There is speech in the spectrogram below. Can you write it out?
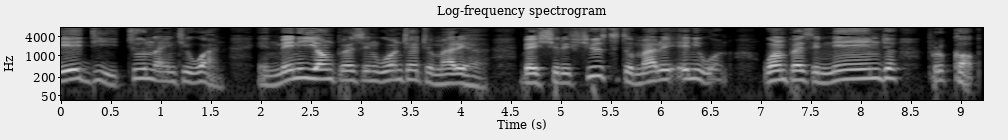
AD 291 and many young persons wanted to marry her, but she refused to marry anyone. One person named Prokop,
